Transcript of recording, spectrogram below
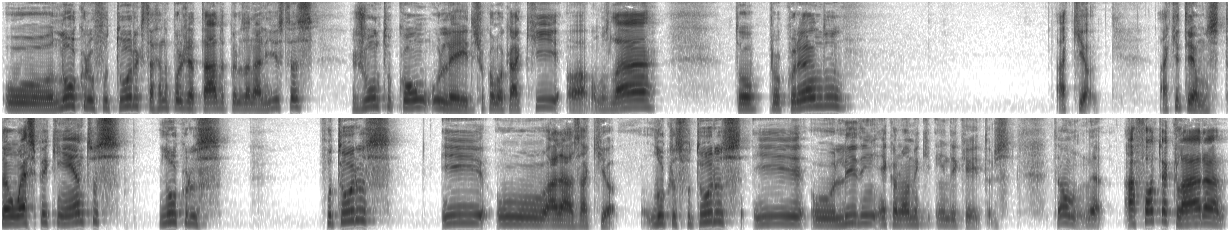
o lucro futuro que está sendo projetado pelos analistas junto com o lei. Deixa eu colocar aqui, ó, vamos lá. Estou procurando. Aqui, ó. Aqui temos. Então, SP500, lucros futuros e o. Aliás, aqui, ó. Lucros futuros e o Leading Economic Indicators. Então, né, a foto é clara,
